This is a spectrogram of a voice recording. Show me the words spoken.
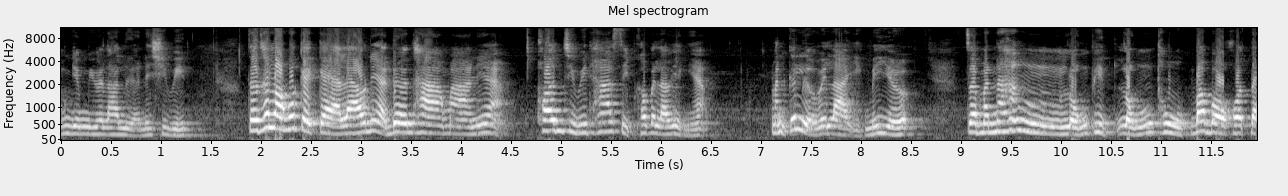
มึงยังมีเวลาเหลือในชีวิต แต่ถ้าเราว่าแก่ๆแล้วเนี่ยเดินทางมาเนี่ยค่อนชีวิต 50 เข้าไปแล้วอย่างเงี้ยมันก็เหลือเวลาอีกไม่เยอะ จะมานั่งหลงผิดหลงถูกบ้าบอคอแต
